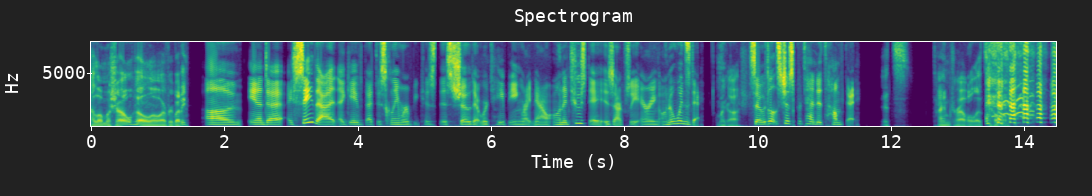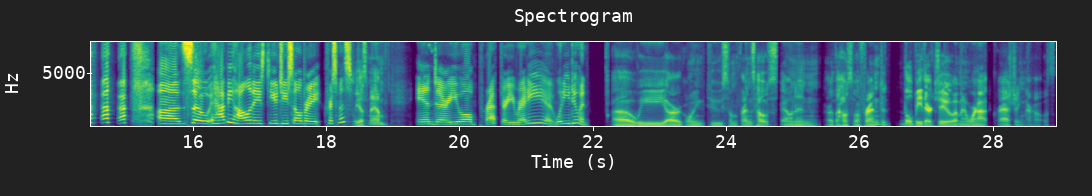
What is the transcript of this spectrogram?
Hello, Michelle. Hello, everybody. Um, and uh, I say that I gave that disclaimer because this show that we're taping right now on a Tuesday is actually airing on a Wednesday. Oh my gosh. So let's just pretend it's hump day. It's time travel. It's called. uh, so happy holidays to you. Do you celebrate Christmas? yes, ma'am. And are you all prepped? Are you ready? What are you doing? Uh, we are going to some friend's house down in, or the house of a friend. They'll be there too. I mean, we're not crashing their house.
